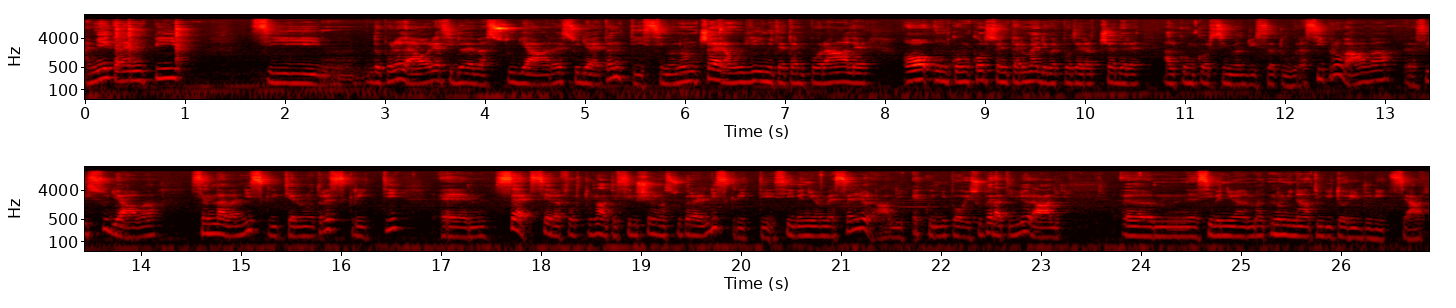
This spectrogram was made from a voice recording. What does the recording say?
ai miei tempi, si, dopo la laurea, si doveva studiare, studiare tantissimo, non c'era un limite temporale o un concorso intermedio per poter accedere al concorso in magistratura. Si provava, eh, si studiava, si andava agli iscritti, erano tre iscritti eh, se si era fortunati e si riuscivano a superare gli iscritti si veniva messi agli orali e quindi poi superati gli orali ehm, si venivano nominati uditori giudiziari.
